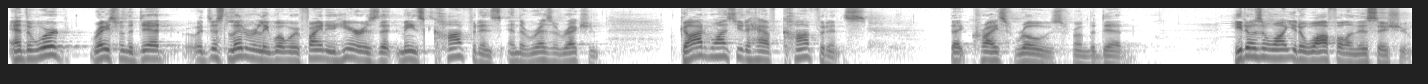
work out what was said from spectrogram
and the word raised from the dead just literally what we're finding here is that it means confidence in the resurrection god wants you to have confidence that christ rose from the dead he doesn't want you to waffle on this issue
